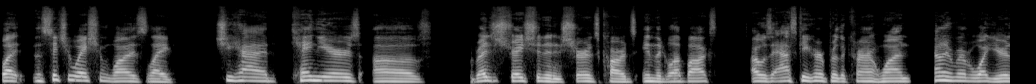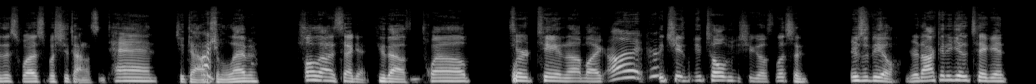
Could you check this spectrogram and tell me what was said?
but the situation was like she had 10 years of registration and insurance cards in the glove box. I was asking her for the current one. I don't remember what year this was, but 2010, 2011. Hold on a second. 2012, 13. And I'm like, all right. And she, you told me, she goes, listen, here's the deal. You're not going to get a ticket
